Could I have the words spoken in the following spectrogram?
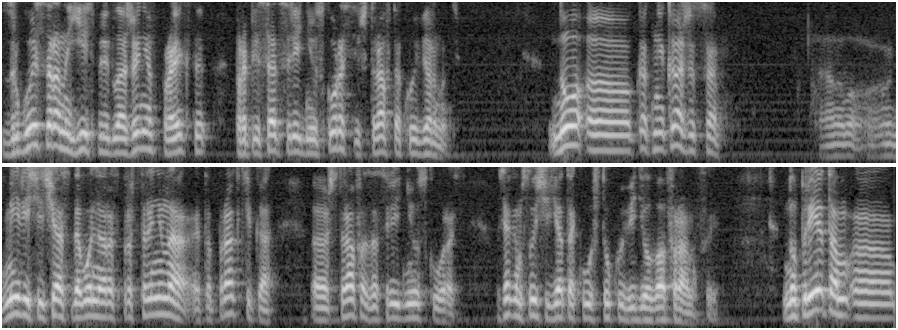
с другой стороны есть предложение в проекте прописать среднюю скорость и штраф такой вернуть. Но, как мне кажется, в мире сейчас довольно распространена эта практика штрафа за среднюю скорость. Во всяком случае, я такую штуку видел во Франции. Но при этом э,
